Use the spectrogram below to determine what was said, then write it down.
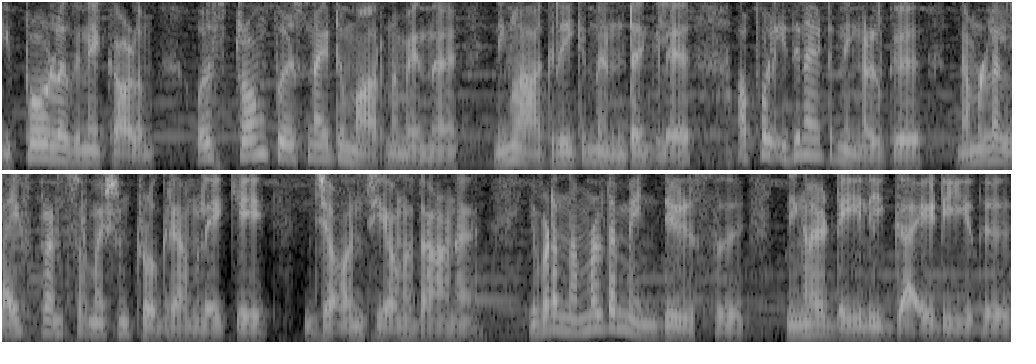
ഇപ്പോൾ ഉള്ളതിനേക്കാളും ഒരു സ്ട്രോങ് പേഴ്സണായിട്ട് മാറണമെന്ന് നിങ്ങൾ ആഗ്രഹിക്കുന്നുണ്ടെങ്കിൽ അപ്പോൾ ഇതിനായിട്ട് നിങ്ങൾക്ക് നമ്മളുടെ ലൈഫ് ട്രാൻസ്ഫർമേഷൻ പ്രോഗ്രാമിലേക്ക് ജോയിൻ ചെയ്യാവുന്നതാണ്. ഇവിടെ നമ്മളുടെ മെന്റേഴ്സ് നിങ്ങളെ ഡെയിലി ഗൈഡ് ചെയ്ത്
